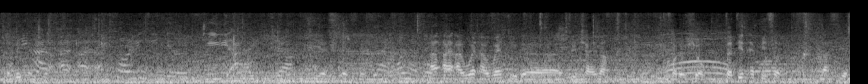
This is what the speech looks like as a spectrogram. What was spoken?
I think I, I, I I saw you in Yes, yes, yes. I, I, I went I went to the to China for the show. 13 episode last year.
